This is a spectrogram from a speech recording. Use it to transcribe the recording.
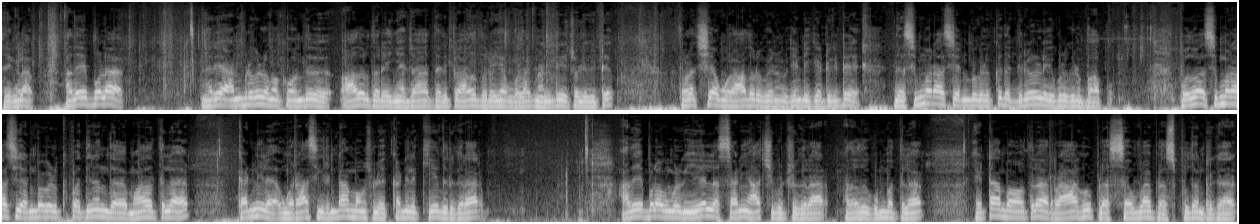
சரிங்களா? அதே போல் நிறைய அன்பர்கள் நமக்கு வந்து ஆதரவு தருவீங்க. ஜாதகத்தை தெரிவிப்பு ஆதரவு தருவீங்க. உங்களுக்கு நன்றியை சொல்லிக்கிட்டு தொடர்ச்சியாக உங்களை ஆதரவு வேணும் வேண்டி கேட்டுக்கிட்டு இந்த சிம்மராசி அன்பர்களுக்கு இந்த கிரகங்கள் எப்படி இருக்குன்னு பார்ப்போம். பொதுவாக சிம்மராசி அன்பர்களுக்கு பார்த்தீங்கன்னா இந்த மாதத்தில் கண்ணில் உங்கள் ராசி ரெண்டாம் பாவம் சொல்லி கண்ணில் கேது இருக்கிறார். அதே போல் உங்களுக்கு ஏழில் சனி ஆட்சி பெற்றிருக்கிறார். அதாவது கும்பத்தில் எட்டாம் பாவத்தில் ராகு ப்ளஸ் செவ்வாய் ப்ளஸ் புதன் இருக்கார்.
